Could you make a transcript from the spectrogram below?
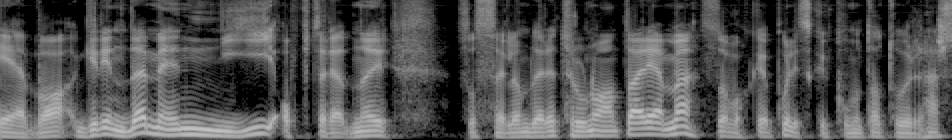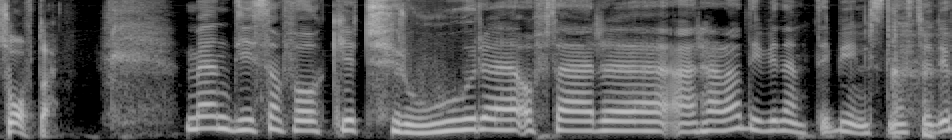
Eva Grinde, med ni opptredener. Så selv om dere tror noe annet der hjemme, så var ikke politiske kommentatorer her så ofte. Men de som folk tror eh, ofte er, eh, er, her, da, de vi nevnte i begynnelsen av studio,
